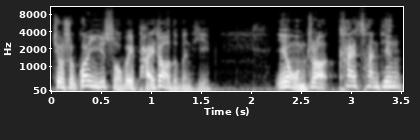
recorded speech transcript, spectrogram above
就是关于所谓牌照的问题，因为我们知道开餐厅。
